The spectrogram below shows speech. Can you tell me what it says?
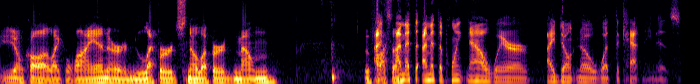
you don't call it like lion or leopard, snow leopard, mountain, I, Mufasa. I'm at the I'm at the point now where I don't know what the cat name is.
